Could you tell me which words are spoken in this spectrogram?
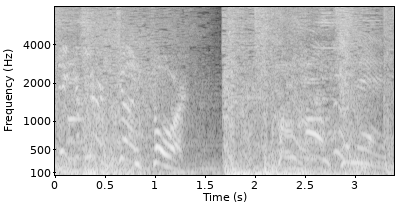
Think of you're done for! Ultimate!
